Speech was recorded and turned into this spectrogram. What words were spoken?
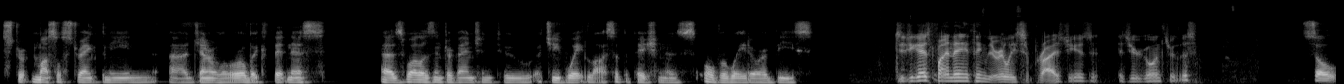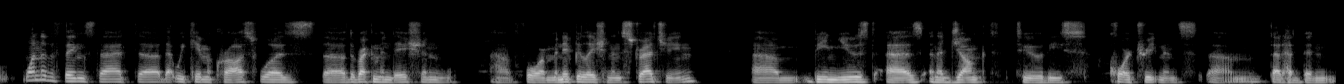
st- muscle strengthening, uh, general aerobic fitness, as well as intervention to achieve weight loss if the patient is overweight or obese. Did you guys find anything that really surprised you as, as you were going through this? So one of the things that uh, that we came across was the the recommendation uh, for manipulation and stretching um, being used as an adjunct to these core treatments um, that had been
